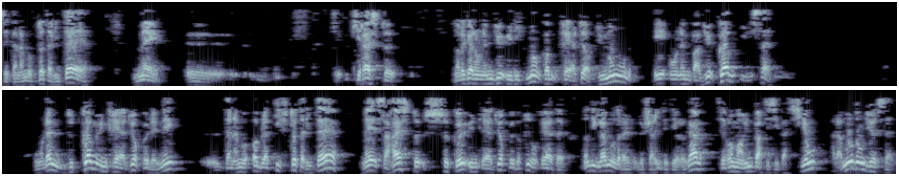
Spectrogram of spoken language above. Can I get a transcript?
c'est un amour totalitaire, mais euh, qui reste dans lequel on aime Dieu uniquement comme créateur du monde, et on n'aime pas Dieu comme il s'aime. On l'aime comme une créature peut l'aimer, euh, d'un amour oblatif totalitaire, mais ça reste ce qu'une créature peut offrir au créateur. Tandis que l'amour de, la, charité théologale, c'est vraiment une participation à l'amour dont Dieu s'aime.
